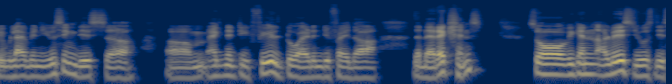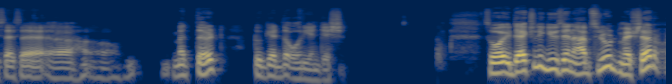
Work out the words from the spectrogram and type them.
people have been using this um, magnetic field to identify the, the directions. So, we can always use this as a uh, method to get the orientation. So, it actually gives an absolute measure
